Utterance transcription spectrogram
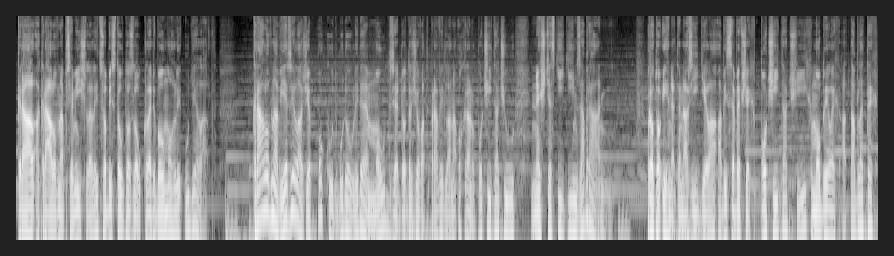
Král a královna přemýšleli, co by s touto zlou kledbou mohli udělat. Královna věřila, že pokud budou lidé moudře dodržovat pravidla na ochranu počítačů, neštěstí tím zabrání. Proto i hned nařídila, aby se ve všech počítačích, mobilech a tabletech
